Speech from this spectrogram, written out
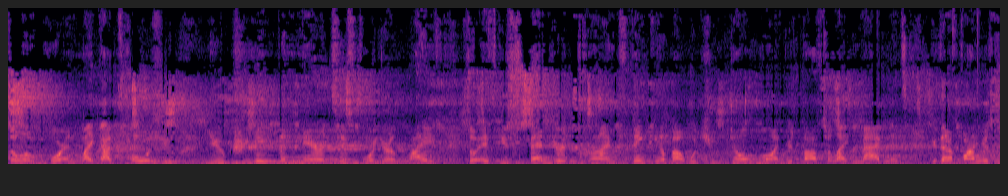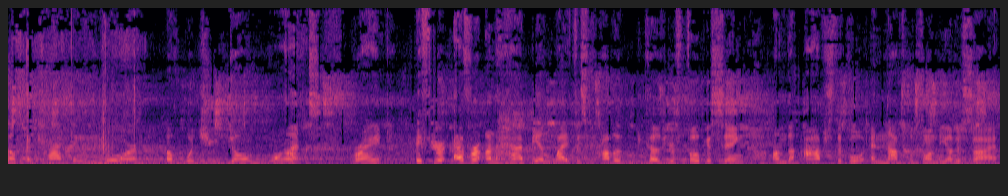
so important. Like I told you, you create the narrative for your life. So if you spend your time thinking about what you don't want, your thoughts are like magnets. You're going to find yourself attracting more of what you don't want, right? If you're ever unhappy in life, it's probably because you're focusing on the obstacle and not what's on the other side.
